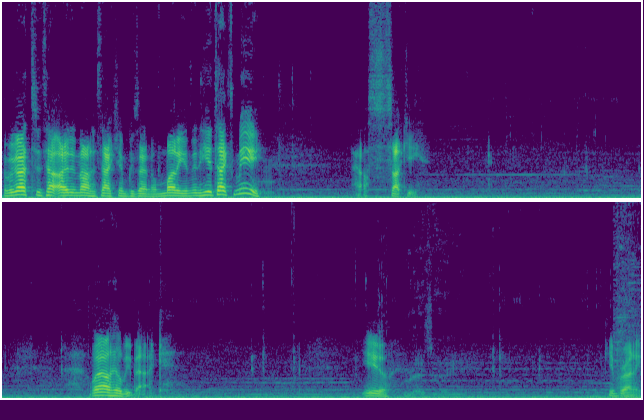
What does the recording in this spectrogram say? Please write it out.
I forgot to tell. I did not attack him because I had no money, and then he attacked me! How sucky. Well, he'll be back. You. Keep running.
